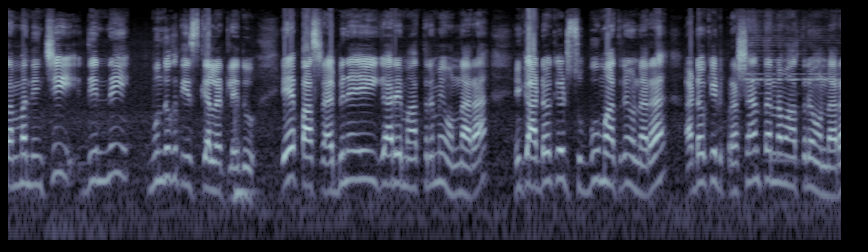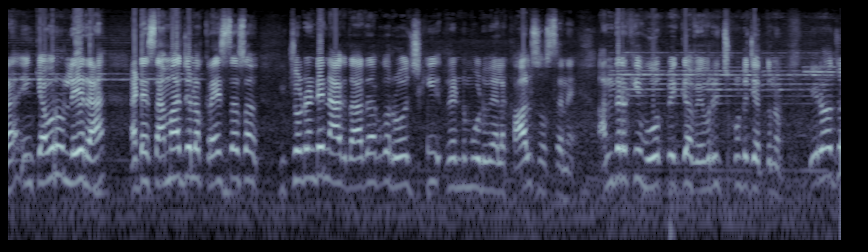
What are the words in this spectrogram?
సంబంధించి దీన్ని ముందుకు తీసుకెళ్ళట్లేదు. ఏ పాస్టర్ అభినయ్ గారే మాత్రమే ఉన్నారా? ఇంకా అడ్వకేట్ సుబ్బు మాత్రమే ఉన్నారా? అడ్వకేట్ ప్రశాంత్ అన్న మాత్రమే ఉన్నారా? ఇంకెవరు లేరా? అంటే సమాజంలో క్రైస్తవ చూడండి నాకు దాదాపుగా రోజుకి రెండు మూడు వేల కాల్స్ వస్తున్నాయి. అందరికీ ఓపిక్గా వివరించుకుంటూ చెప్తున్నాం. ఈరోజు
